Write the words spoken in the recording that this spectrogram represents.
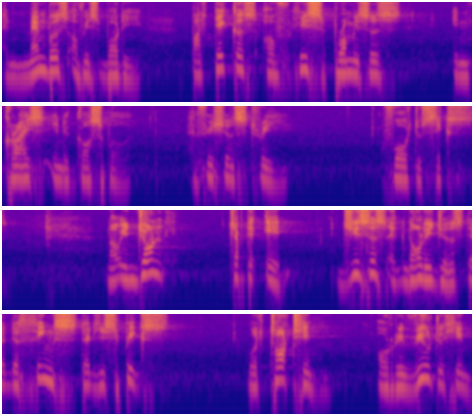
and members of his body, partakers of his promises in Christ in the gospel. Ephesians 3 4 to 6. Now, in John chapter 8, Jesus acknowledges that the things that he speaks were taught him or revealed to him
